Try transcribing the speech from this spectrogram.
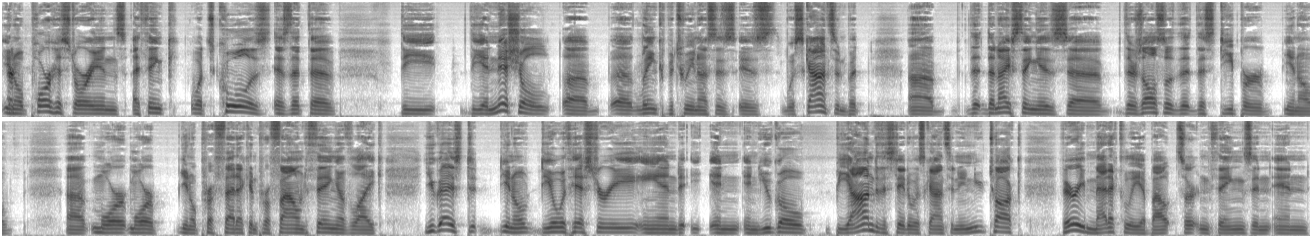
you know, poor historians. I think what's cool is is that the the the initial uh, uh, link between us is is Wisconsin, but uh, the the nice thing is uh, there's also the, this deeper, you know, uh, more more you know prophetic and profound thing of like, you guys, d- you know, deal with history and and and you go beyond the state of Wisconsin and you talk very medically about certain things and and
